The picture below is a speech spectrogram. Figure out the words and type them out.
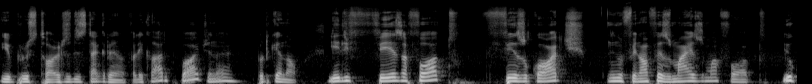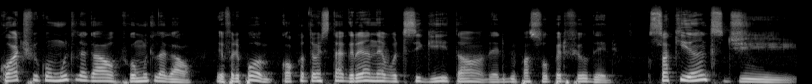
e pro stories do Instagram. Eu falei, claro que pode, né? Por que não? E ele fez a foto, fez o corte e no final fez mais uma foto. E o corte ficou muito legal, ficou muito legal. Eu falei, pô, qual que é o teu Instagram, né? vou te seguir e tal. Daí ele me passou o perfil dele. Só que antes de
